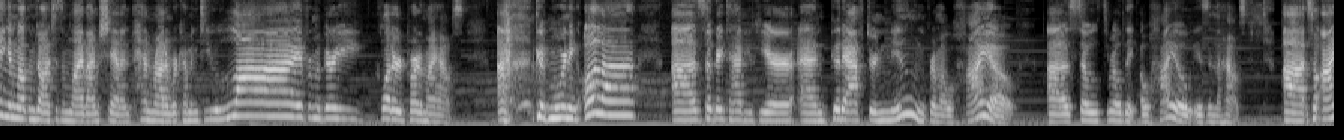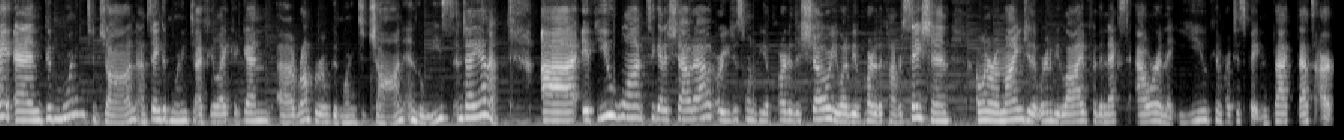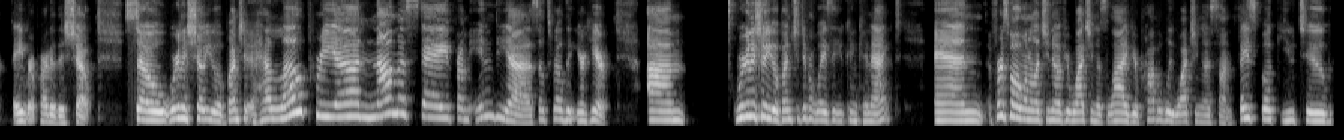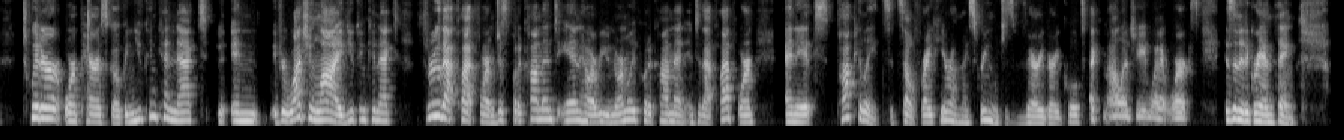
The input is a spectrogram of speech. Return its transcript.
Morning and welcome to Autism Live. I'm Shannon Penrod and we're coming to you live from a very cluttered part of my house. Uh, good morning. Hola. Uh, so great to have you here and good afternoon from Ohio. Uh, so thrilled that Ohio is in the house. Uh, so I and good morning to John. I'm saying good morning to. I feel like again, uh, romper room. Good morning to John and Luis and Diana. Uh, if you want to get a shout out, or you just want to be a part of the show, or you want to be a part of the conversation, I want to remind you that we're going to be live for the next hour, and that you can participate. In fact, that's our favorite part of this show. So we're going to show you a bunch of. Hello, Priya. Namaste from India. So thrilled that you're here. Um, we're going to show you a bunch of different ways that you can connect. And first of all, I want to let you know if you're watching us live, you're probably watching us on Facebook, YouTube, Twitter, or Periscope. And you can connect in, if you're watching live, you can connect through that platform. Just put a comment in, however, you normally put a comment into that platform, and it populates itself right here on my screen, which is very, very cool technology when it works. Isn't it a grand thing?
